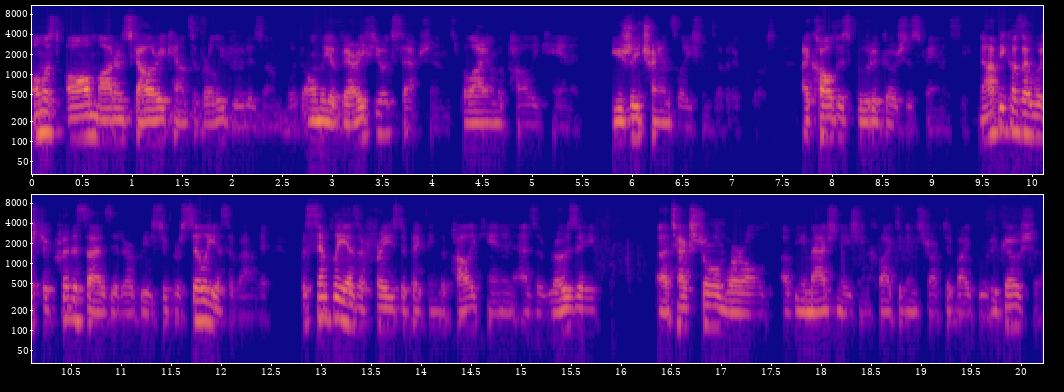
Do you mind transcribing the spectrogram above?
almost all modern scholarly accounts of early Buddhism, with only a very few exceptions, rely on the Pali canon, usually translations of it, of. I call this Buddha Ghosha's fantasy, not because I wish to criticize it or be supercilious about it, but simply as a phrase depicting the Pali canon as a roseate a uh, textual world of the imagination collected and instructed by Buddha Ghosha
